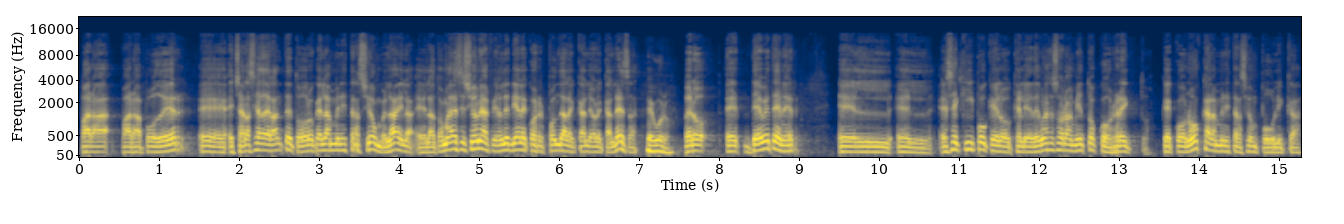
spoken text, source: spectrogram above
para, para poder eh, echar hacia adelante todo lo que es la administración, ¿verdad? Y la, eh, toma de decisiones al final del día le corresponde al alcalde o a la alcaldesa. Seguro. Pero debe tener el, ese equipo que, lo, que le dé un asesoramiento correcto, que conozca la administración pública,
